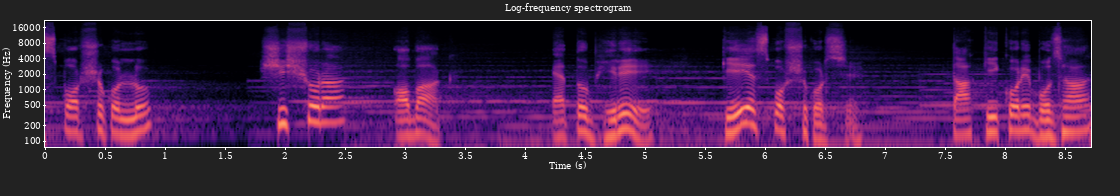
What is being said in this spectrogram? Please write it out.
স্পর্শ করল। শিষ্যরা অবাক। এত ভিড়ে কে স্পর্শ করছে? তা কি করে বোঝা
